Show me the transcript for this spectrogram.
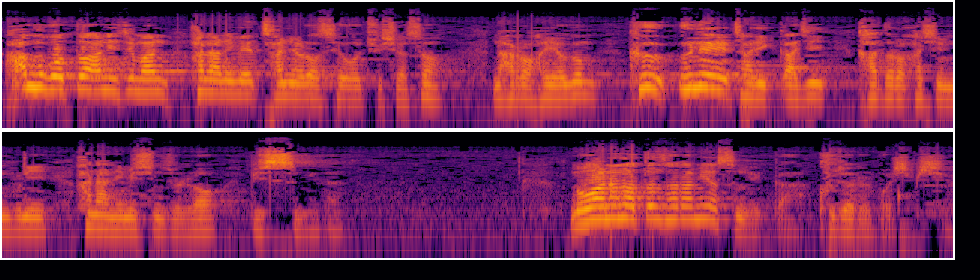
아무것도 아니지만 하나님의 자녀로 세워주셔서 나로 하여금 그 은혜의 자리까지 가도록 하신 분이 하나님이신 줄로 믿습니다. 노아는 어떤 사람이었습니까? 구절을 보십시오.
